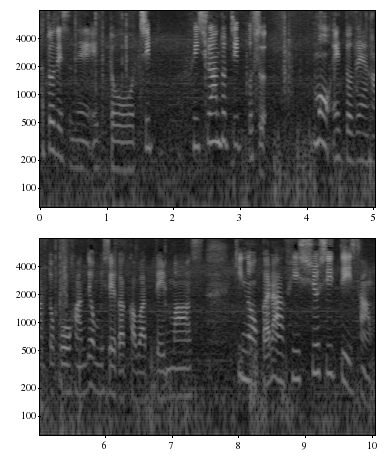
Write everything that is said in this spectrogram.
あとですねえっとチフィッシュチップス。も、えっと、前半と後半でお店が変わっています。昨日からフィッシュシティさん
